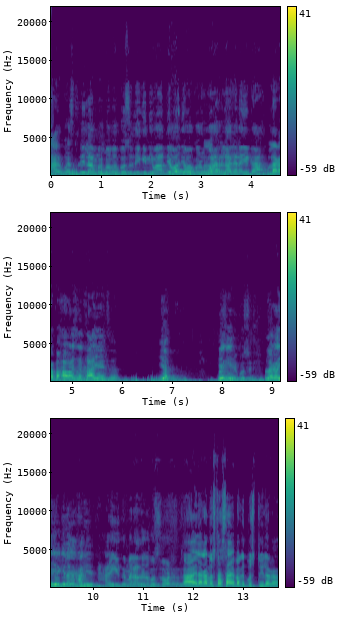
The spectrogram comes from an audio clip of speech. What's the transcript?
अरे बसलेला मग बाबा बसू दे की निवांत देवा देवा करू. वार लागा नाही का लगा भावाज का काय यायचं? ये. ये बसू दे लगा ये गेला का खाली? आई तर मला आता का बसू वाटत काय लागा नुसता साहेबागत बसतोय लागा?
